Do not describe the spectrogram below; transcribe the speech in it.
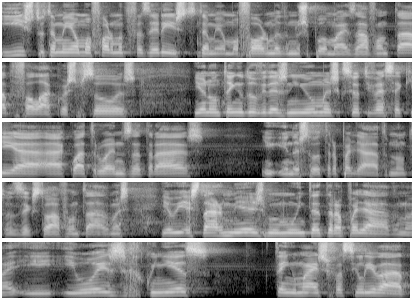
e isto também é uma forma de fazer isto, também é uma forma de nos pôr mais à vontade, de falar com as pessoas. Eu não tenho dúvidas nenhumas que se eu tivesse aqui há, há quatro anos atrás, e ainda estou atrapalhado, não estou a dizer que estou à vontade, mas eu ia estar mesmo muito atrapalhado, não é? E, e hoje reconheço que tenho mais facilidade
